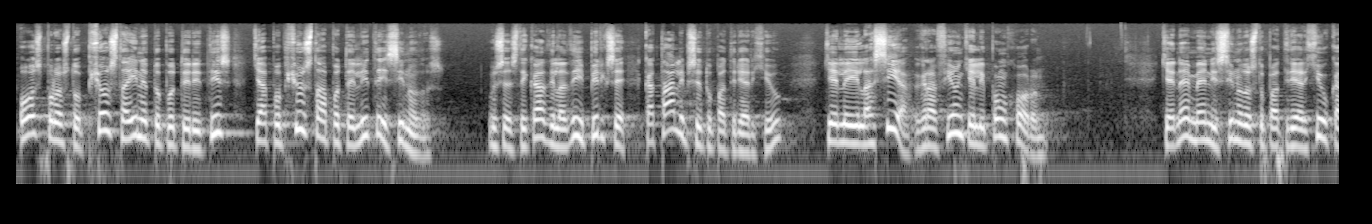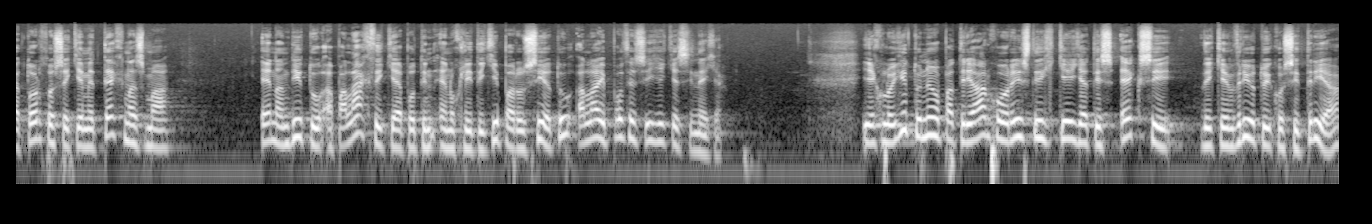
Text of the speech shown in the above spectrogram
ως προς το ποιος θα είναι το υποτηρητής και από ποιους θα αποτελείται η Σύνοδος. Ουσιαστικά δηλαδή υπήρξε κατάληψη του Πατριαρχείου και λαιλασία γραφείων και λοιπόν χώρων. Και ναι, μεν η Σύνοδος του Πατριαρχείου κατόρθωσε και με τέχνασμα έναντί του απαλλάχθηκε από την ενοχλητική παρουσία του, αλλά η υπόθεση είχε και συνέχεια. Η εκλογή του νέου Πατριάρχου ορίστηκε για τις 6 Δεκεμβρίου του 23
